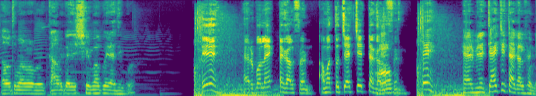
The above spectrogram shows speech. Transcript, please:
তাও তোমার কাম কাজে সেবা করে দিব। এ আর বলে একটা গার্লফ্রেন্ড আমার তো চার চারটা গার্লফ্রেন্ড এ হ্যাঁ বিলে গার্লফ্রেন্ড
